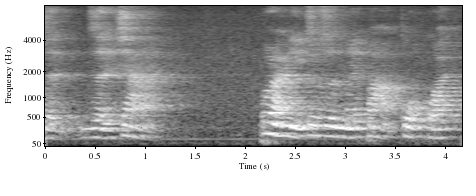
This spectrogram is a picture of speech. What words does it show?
忍忍下来，不然你就是没办法过关。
